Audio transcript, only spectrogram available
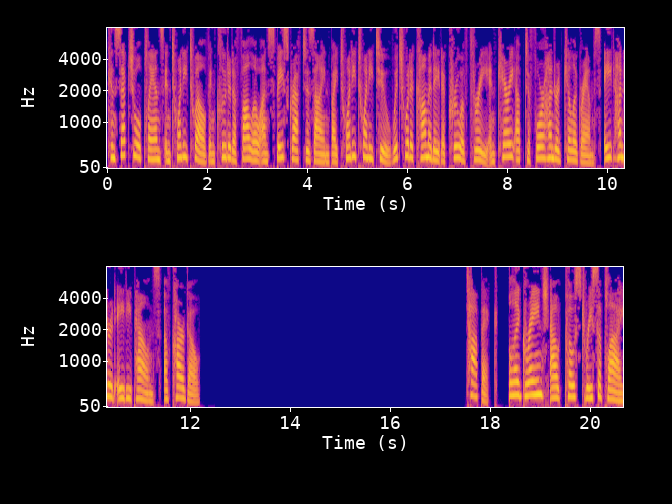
conceptual plans in 2012 included a follow-on spacecraft design by 2022 which would accommodate a crew of 3 and carry up to 400 kilograms, 880 pounds of cargo. Topic: Lagrange outpost resupply.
